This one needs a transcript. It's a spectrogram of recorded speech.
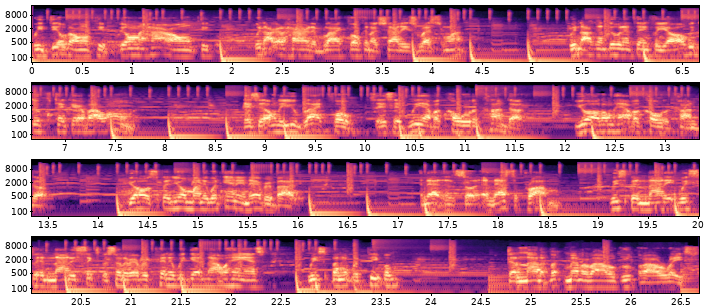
We deal with our own people. We only hire our own people. We're not gonna hire the black folk in a Chinese restaurant. We're not gonna do anything for y'all. We do take care of our own. They said only you black folks. They said we have a code of conduct. You all don't have a code of conduct. You all spend your money with any and everybody. And that and so and that's the problem. We spend 90, we spend 96% of every penny we get in our hands. We spend it with people that are not a member of our group or our race.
